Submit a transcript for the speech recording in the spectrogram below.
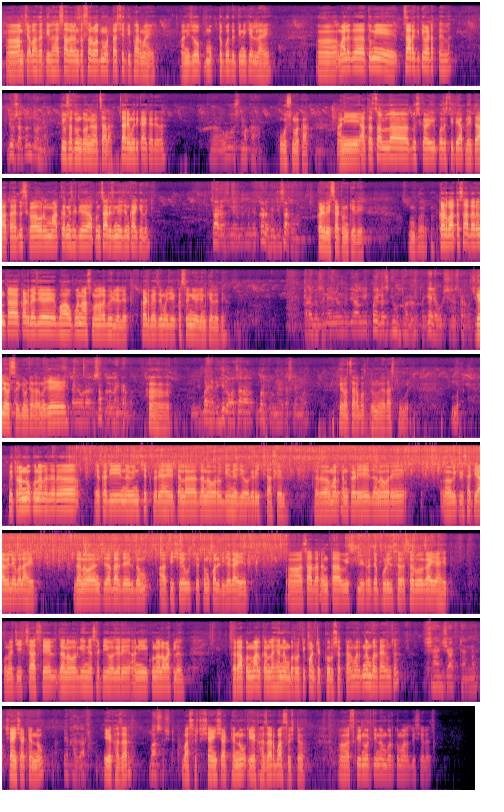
आमच्या भागातील हा साधारणतः सर्वात मोठा शेती फार्म आहे आणि जो मुक्त पद्धतीने केलेला आहे. मालक तुम्ही चारा किती वेळा टाकता ह्यांना? दिवसातून दोन वेळा. दिवसातून दोन वेळा चारा. चाऱ्यामध्ये काय काय त्याचा ऊस मका. ऊस मका. आणि आता चालूला दुष्काळी परिस्थिती आपल्या इथं. आता ह्या दुष्काळावर मात करण्यासाठी आपण चाऱ्याचं नियोजन काय केलं आहे चाऱ्याचं नियोजन म्हणजे कडब्याची साठवण. कडबे साठवून केले. बरं बरं. कडबा आता साधारणतः कडब्याचे भाव पण आसमानाला भिडलेले आहेत. कडब्याचे म्हणजे कसं नियोजन केलं ते? कडब्याचं नियोजन म्हणजे आम्ही पहिलंच घेऊन ठेवलेलं होतं. गेल्या वर्षीच कडबा गेल्या वर्षी घेऊन ठेवलं. म्हणजे काय एवढा संपला नाही कडबा. हां हां हां. म्हणजे बाहेर हिरवा चारा भरपूर मिळत असल्यामुळे. हिरवा चारा भरपूर मिळत असल्यामुळे. बरं. मित्रांनो कुणाला जर एखादी नवीन शेतकरी आहे त्यांना जनावर घेण्याची वगैरे इच्छा असेल तर मालकांकडे जनावरे विक्रीसाठी अवेलेबल आहेत. जनावरांचा दर्जा एकदम अतिशय उच्चतम क्वालिटीच्या गायी आहेत. साधारणतः वीस लिटरच्या पुढील स सर्व गायी आहेत. कोणाची इच्छा असेल जनावर घेण्यासाठी वगैरे आणि कुणाला वाटलं तर आपण मालकांना ह्या नंबरवरती कॉन्टॅक्ट करू शकता. मालक नंबर काय तुमचा? शहाऐंशी अठ्ठ्याण्णव. शहाऐंशी अठ्ठ्याण्णव. एक हजार. एक हजार. बासष्ट. बासष्ट. शहाऐंशी अठ्ठ्याण्णव एक हजार बासष्ट. स्क्रीनवरती नंबर तुम्हाला दिसेलच.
